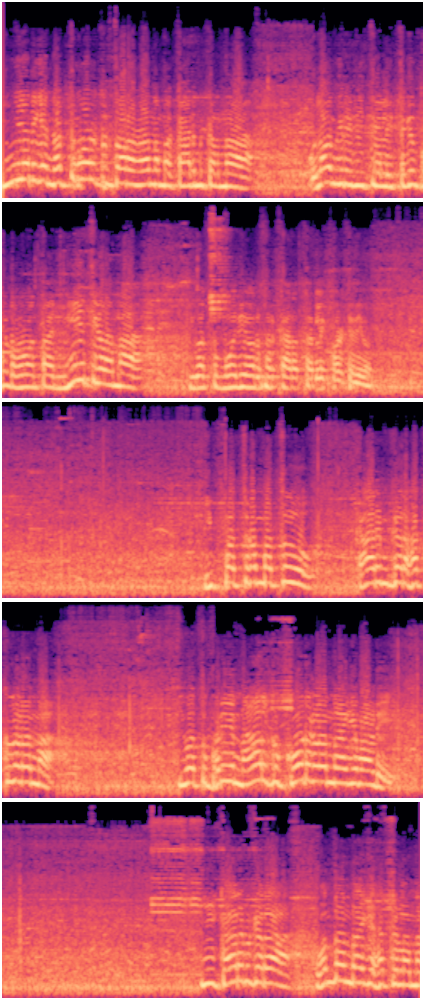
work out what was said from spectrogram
ಇಂಜಿನಿಗೆ ನಟ್ಟು ತರ ನಮ್ಮ ಕಾರ್ಮಿಕರನ್ನ ಗುಲಾಮಗಿರಿ ರೀತಿಯಲ್ಲಿ ತೆಗೆದುಕೊಂಡು ಹೋಗುವಂತ ನೀತಿಗಳನ್ನ ಇವತ್ತು ಮೋದಿಯವರ ಸರ್ಕಾರ ತರಲಿಕ್ಕೆ ಹೊರಟಿದೆ ಇವತ್ತು ಇಪ್ಪತ್ತೊಂಬತ್ತು ಕಾರ್ಮಿಕರ ಹಕ್ಕುಗಳನ್ನ ಇವತ್ತು ಬರೀ ನಾಲ್ಕು ಕೋಡ್ಗಳನ್ನಾಗಿ ಮಾಡಿ ಈ ಕಾರ್ಮಿಕರ ಒಂದೊಂದಾಗಿ ಹಕ್ಕುಗಳನ್ನ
